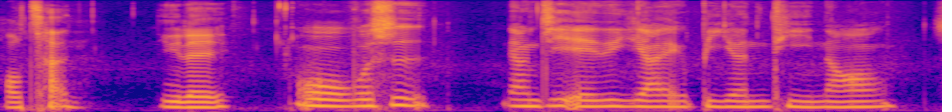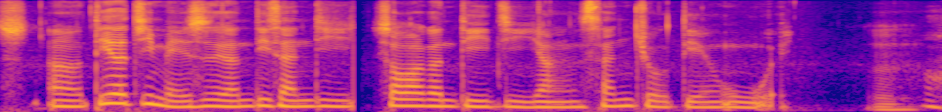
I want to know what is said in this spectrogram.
好惨，你嘞？我我是两剂 A Z 加一个 B N T，然后呃第二季没事，跟第三季烧到跟第一季一样，三九点五哎。嗯哦，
